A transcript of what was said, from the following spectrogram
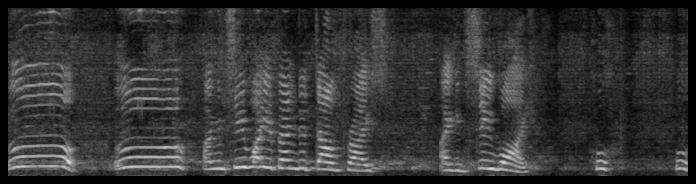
Oh! Oh! I can see why you bend it down, Price. I can see why. Oh, oh.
